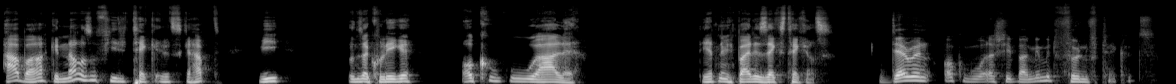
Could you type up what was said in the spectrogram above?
aber genauso viel Tackles gehabt wie unser Kollege Okuguale. Die hat nämlich beide sechs Tackles. Darren Okuguale steht bei mir mit fünf Tackles.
